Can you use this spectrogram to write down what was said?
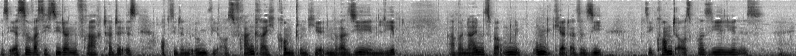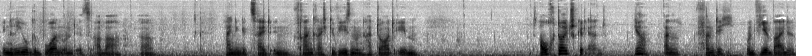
das Erste, was ich sie dann gefragt hatte, ist, ob sie dann irgendwie aus Frankreich kommt und hier in Brasilien lebt. Aber nein, es war umge umgekehrt. Also sie, sie kommt aus Brasilien, ist in Rio geboren und ist aber äh, einige Zeit in Frankreich gewesen und hat dort eben auch Deutsch gelernt. Ja, also fand ich und wir beide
